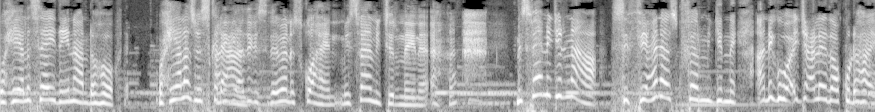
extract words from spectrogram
Waxyaalo saa'ida inaan dhaho. Waxyaalahaas way iska dhacaan. adiga sidee baan isku ahayn? Ma isfahmi jirnayna misfahmi jirnaa si fiicanaa isku fahmi jirnay. Aniga waa i jecleedaa ku dhahay.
